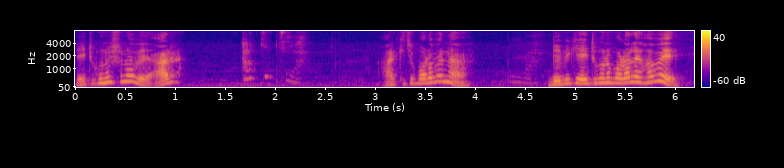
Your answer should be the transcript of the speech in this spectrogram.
এইটুকুনি শোনাবে? আর? আর কিছু না। আর কিছু পড়াবে না। বেবিকে এইটুকুনি পড়ালে হবে?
